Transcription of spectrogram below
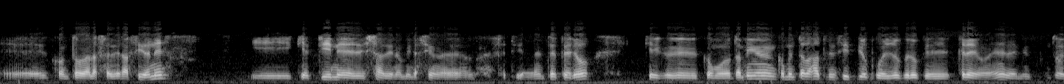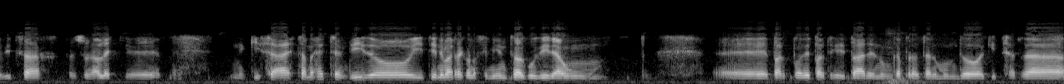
eh, con todas las federaciones, y que tiene esa denominación, eh, efectivamente, pero que, eh, como también comentabas al principio, pues yo creo que, creo, desde mi punto de vista personal, es que quizá está más extendido y tiene más reconocimiento acudir a un para poder participar en un campeonato del mundo Xterra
